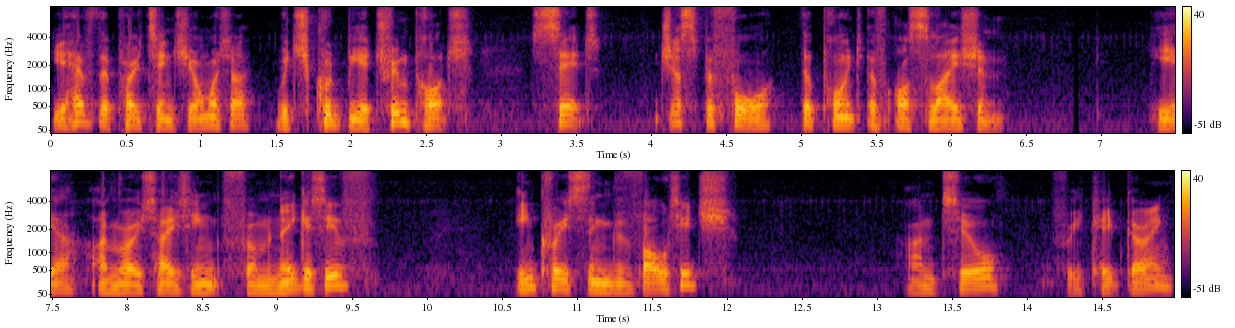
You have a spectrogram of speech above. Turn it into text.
You have the potentiometer, which could be a trim pot, set just before the point of oscillation. Here I'm rotating from negative, increasing the voltage until, if we keep going,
